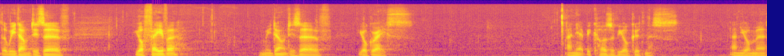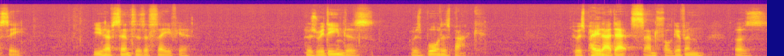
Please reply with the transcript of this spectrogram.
that we don't deserve your favor we don't deserve your grace. And yet, because of your goodness and your mercy, you have sent us a Saviour who has redeemed us, who has brought us back, who has paid our debts and forgiven us.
